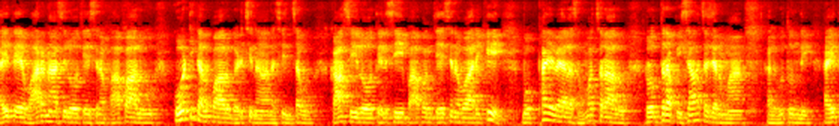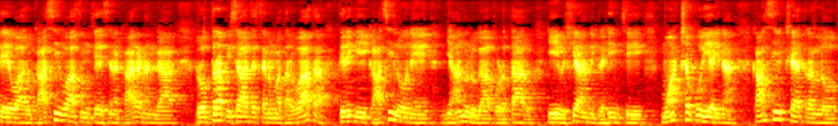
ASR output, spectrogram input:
అయితే వారణాసిలో చేసిన పాపాలు కోటి కల్పాలు గడిచినా నశించవు. కాశీలో తెలిసి పాపం చేసిన వారికి ముప్పై వేల సంవత్సరాలు రుద్ర పిశాచ జన్మ కలుగుతుంది. అయితే వారు కాశీవాసం చేసిన కారణంగా రుద్ర పిశాచ జన్మ తర్వాత తిరిగి కాశీలోనే జ్ఞానులుగా పుడతారు. ఈ విషయాన్ని గ్రహించి మోక్షపురి అయిన కాశీక్షేత్రంలో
